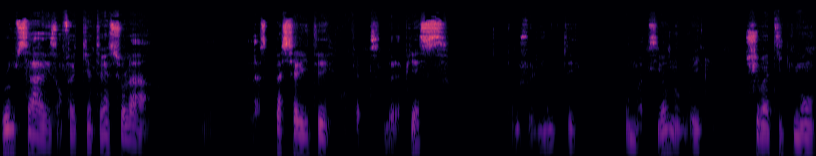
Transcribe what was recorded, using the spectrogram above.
room size, en fait, qui intéresse sur la, la spatialité en fait, de la pièce. Donc, je vais le monter au maximum. Donc, vous voyez que schématiquement,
